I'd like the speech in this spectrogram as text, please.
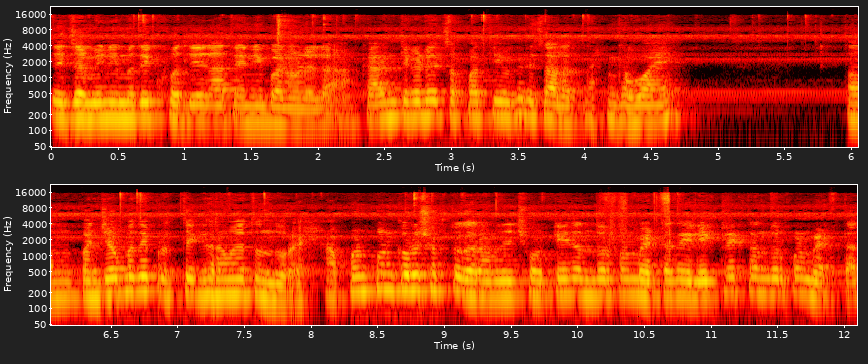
ते जमिनीमध्ये खोदलेला त्यांनी बनवलेला. कारण तिकडे चपाती वगैरे चालत नाही गहू आहे पण पंजाबमध्ये प्रत्येक घरामध्ये तंदूर आहे. आपण पण करू शकतो घरामध्ये. छोटे तंदूर पण भेटतात इलेक्ट्रिक तंदूर पण भेटतात.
